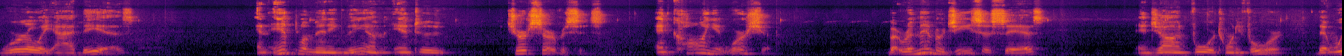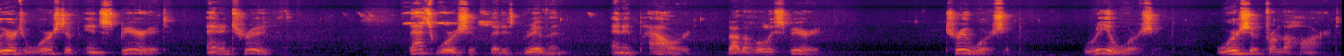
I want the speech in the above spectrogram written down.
worldly ideas and implementing them into church services and calling it worship. But remember, Jesus says in John 4 24 that we are to worship in spirit and in truth. That's worship that is driven and empowered by the Holy Spirit. True worship, real worship, worship from the heart.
